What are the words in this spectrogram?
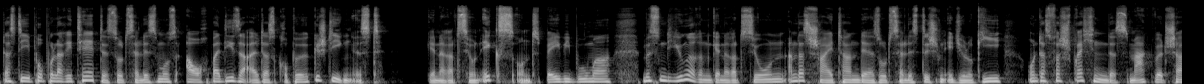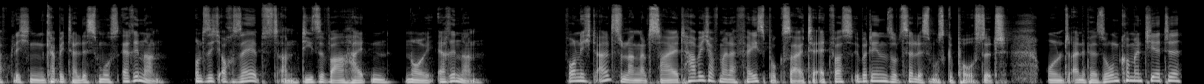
dass die Popularität des Sozialismus auch bei dieser Altersgruppe gestiegen ist. Generation X und Babyboomer müssen die jüngeren Generationen an das Scheitern der sozialistischen Ideologie und das Versprechen des marktwirtschaftlichen Kapitalismus erinnern und sich auch selbst an diese Wahrheiten neu erinnern. Vor nicht allzu langer Zeit habe ich auf meiner Facebook-Seite etwas über den Sozialismus gepostet und eine Person kommentierte,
